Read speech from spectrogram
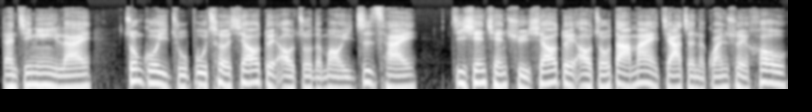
但今年以来，中国已逐步撤销对澳洲的贸易制裁，继先前取消对澳洲大麦加征的关税后。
